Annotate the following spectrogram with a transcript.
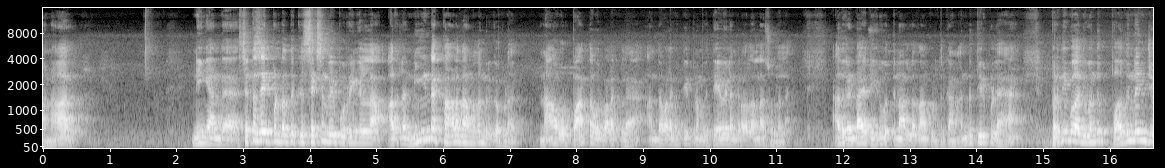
ஆனால் நீங்கள் அந்த செட்டசைட் பண்ணுறதுக்கு செக்ஷன் ஃபைவ் போடுறீங்களா அதில் நீண்ட காலதாமதம் இருக்கக்கூடாது. நான் ஒரு பார்த்த ஒரு வழக்கில் அந்த வழக்கு தீர்ப்பு நமக்கு தேவையில்லைங்கிறதெல்லாம் நான் சொல்லலை. அது ரெண்டாயிரத்தி இருபத்தி நாலில் தான் கொடுத்துருக்காங்க. அந்த தீர்ப்பில் பிரதிவாதி வந்து பதினஞ்சு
